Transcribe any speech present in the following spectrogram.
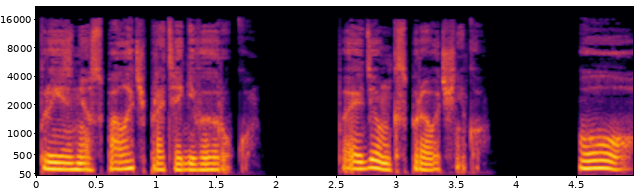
произнес палач, протягивая руку. Пойдем к справочнику. О,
